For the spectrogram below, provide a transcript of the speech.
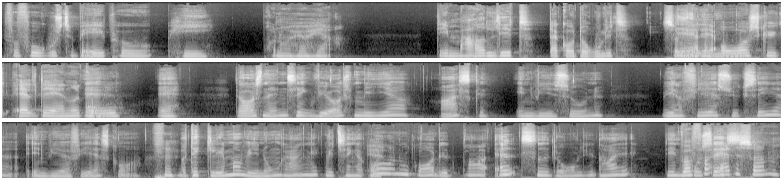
få fokus tilbage på, hey, prøv nu at høre her. Det er meget lidt, der går dårligt, som er jeg lader overskygge alt det andet Ja. gode. Ja, der er også en anden ting. Vi er også mere raske, end vi er sunde. Vi har flere succeser, end vi har fiaskoer. Og det glemmer vi nogle gange. Ikke? Vi tænker, Ja. åh, nu går det bare altid dårligt. Nej, det er en Hvorfor proces. er det sådan?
